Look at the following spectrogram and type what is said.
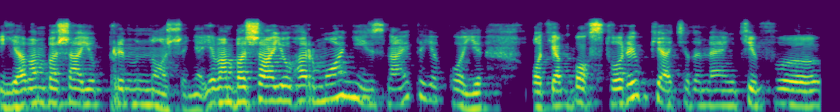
І я вам бажаю примноження. Я вам бажаю гармонії, знаєте якої? От як Бог створив п'ять елементів е,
